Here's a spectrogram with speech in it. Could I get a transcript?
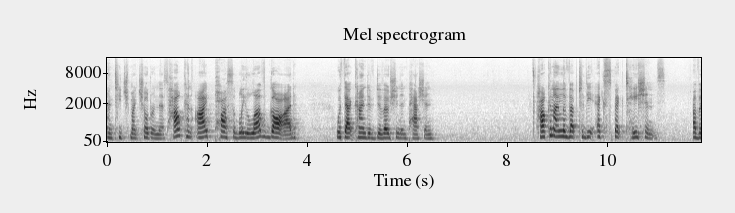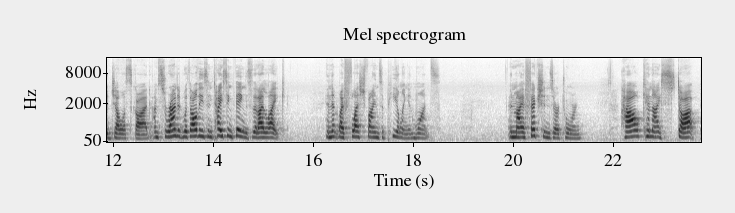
and teach my children this? How can I possibly love God with that kind of devotion and passion? How can I live up to the expectations of a jealous God. I'm surrounded with all these enticing things that I like and that my flesh finds appealing and wants. And my affections are torn. How can I stop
